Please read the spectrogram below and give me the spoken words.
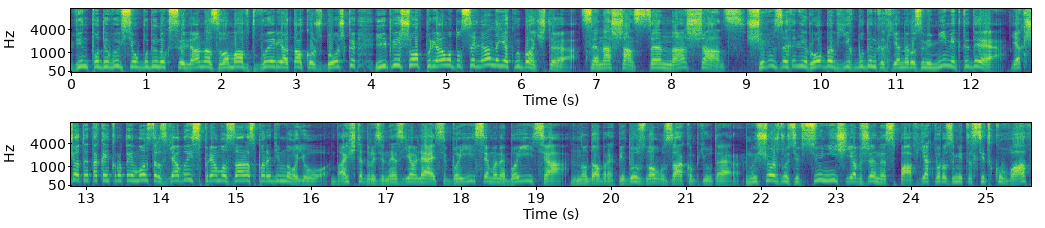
він подивився у будинок селяна, зламав двері, а також дошки, і пішов прямо до селяна, як ви бачите. Це наш шанс, це наш шанс. Що він взагалі робить в їх будинках? Я не розумію. Мімік, ти де? Якщо ти такий крутий монстр, з'явись прямо зараз переді мною. Бачите, друзі, не з'являється. Боїться мене, боїться. Ну добре, піду знову за комп'ютер. Ну що ж, друзі, всю ніч я вже не спав, як ви розумієте, слідкував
